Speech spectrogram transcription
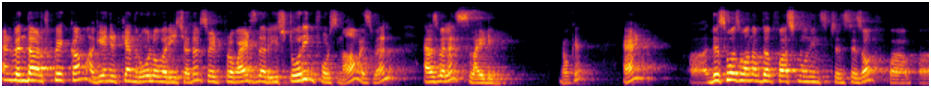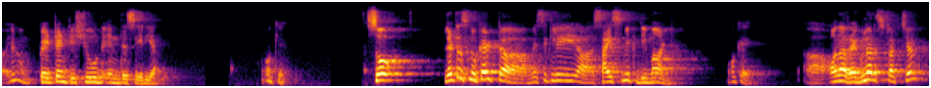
And when the earthquake come again it can roll over each other. So it provides the restoring force now as well as well as sliding. Okay? And uh, this was one of the first known instances of uh, uh, you know patent issued in this area. Okay, so let us look at uh, basically uh, seismic demand. Okay, uh, on a regular structure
